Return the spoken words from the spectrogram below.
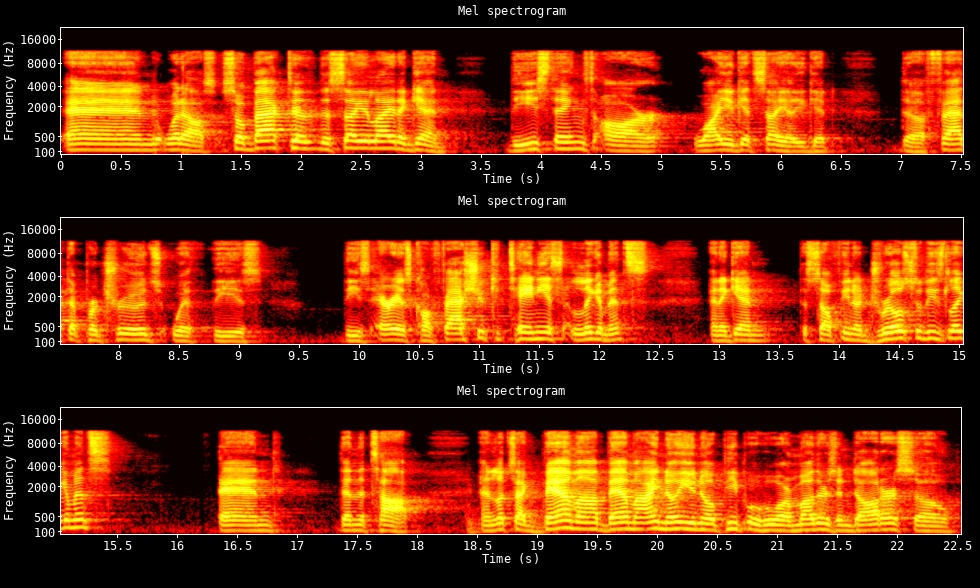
And what else? So back to the cellulite again. These things are why you get cellulite. You get the fat that protrudes with these these areas called fasciocutaneous ligaments. And again, the Cellfina drills through these ligaments and then the top. And looks like Bama, Bama, I know you know people who are mothers and daughters, so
